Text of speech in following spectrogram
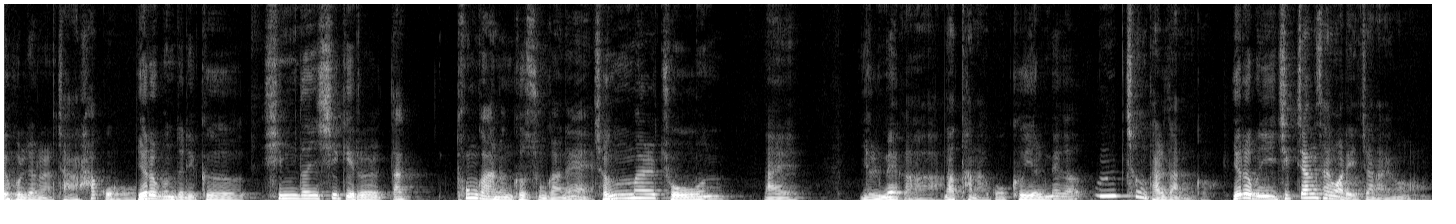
훈련을 잘 하고 여러분들이 그 힘든 시기를 딱 통과하는 그 순간에 정말 좋은 나의 열매가 나타나고 그 열매가 엄청 달다는 거. 여러분 이 직장 생활에 있잖아요.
